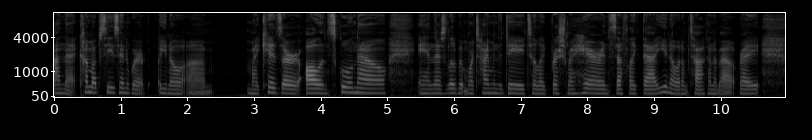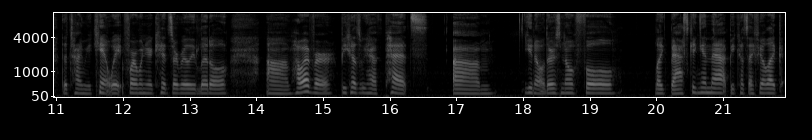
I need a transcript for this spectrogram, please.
on that come up season where, you know, um, my kids are all in school now and there's a little bit more time in the day to like brush my hair and stuff like that. You know what I'm talking about, right? The time you can't wait for when your kids are really little. Um, however, because we have pets, um, you know, there's no full like basking in that because I feel like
